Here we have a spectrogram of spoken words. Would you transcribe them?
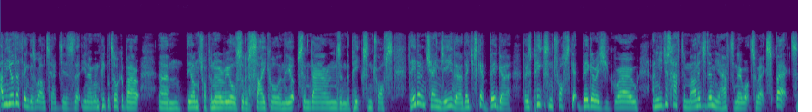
And the other thing as well, Tej, is that you know when people talk about um, the entrepreneurial sort of cycle and the ups and downs and the peaks and troughs, they don't change either. They just get bigger. Those peaks and troughs get bigger as you grow, and you just have to manage them. You have to know what to expect.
